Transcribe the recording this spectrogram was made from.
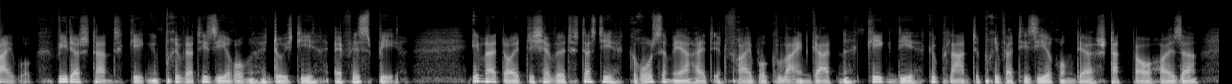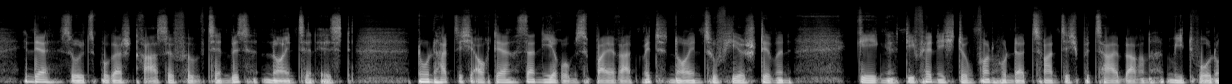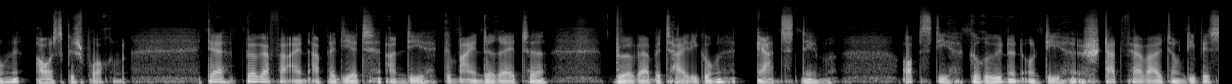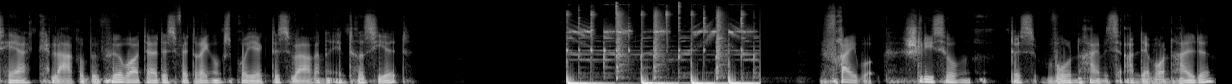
Freiburg. Widerstand gegen Privatisierung durch die FSB. Immer deutlicher wird, dass die große Mehrheit in Freiburg-Weingarten gegen die geplante Privatisierung der Stadtbauhäuser in der Sulzburger Straße 15 bis 19 ist. Nun hat sich auch der Sanierungsbeirat mit 9 zu 4 Stimmen gegen die Vernichtung von 120 bezahlbaren Mietwohnungen ausgesprochen. Der Bürgerverein appelliert an die Gemeinderäte, Bürgerbeteiligung ernst nehmen. Ob es die Grünen und die Stadtverwaltung, die bisher klare Befürworter des Verdrängungsprojektes waren, interessiert? Freiburg. Schließung des Wohnheims an der Wonhalde.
